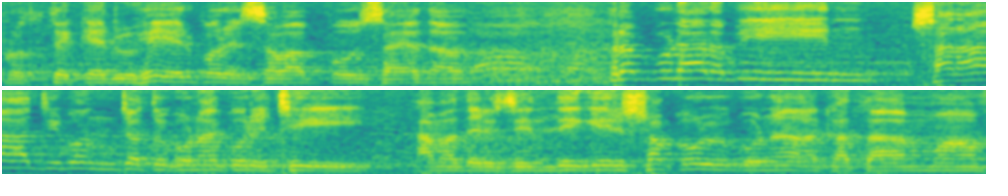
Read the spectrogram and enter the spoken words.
প্রত্যেকের রুহের পরে সবাব পৌঁছায় দাও। রব্বুল আলামিন, সারা জীবন যত গোনা করেছি, আমাদের জিন্দিগির সকল গুণা খাতা মাফ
